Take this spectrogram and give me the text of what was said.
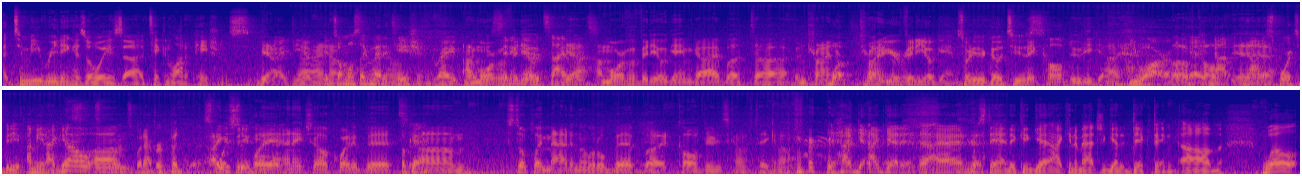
uh, to me, reading has always uh, taken a lot of patience. The Yeah, idea. It's know, almost like I know. meditation, right? Where I'm more of a video. there in silence. Yeah, I'm more of a video game guy, but uh, I've been trying What, to. what Trying are your video games? What are your go-tos? Big Call of Duty guy. You are Love okay. Call- not yeah. not a sports video. I mean, I guess No, um, sports, whatever. But sports I used to play? NHL quite a bit. Okay. Um, still play Madden a little bit, but Call of Duty's kind of taken over. Yeah, I get, I get it. I understand. It can get. I can imagine get addicting. Um, well,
